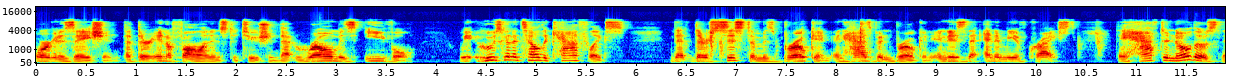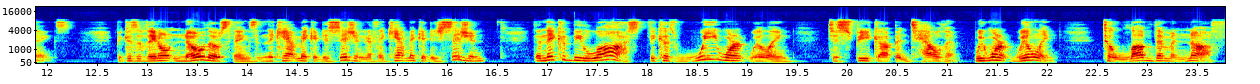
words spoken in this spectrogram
organization, that they're in a fallen institution, that Rome is evil. We, who's going to tell the Catholics that their system is broken and has been broken and is the enemy of Christ? They have to know those things. Because if they don't know those things, then they can't make a decision. And if they can't make a decision, then they could be lost because we weren't willing to speak up and tell them. We weren't willing to love them enough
